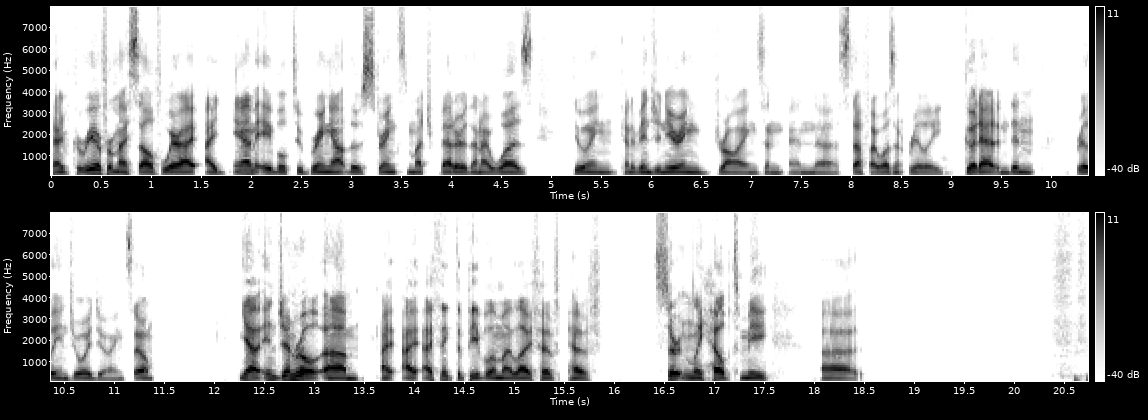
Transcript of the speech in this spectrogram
kind of career for myself where I, I am able to bring out those strengths much better than I was doing kind of engineering drawings and and uh, stuff I wasn't really good at and didn't really enjoy doing. So yeah, in general, um, I, I, I think the people in my life have have certainly helped me. Uh,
